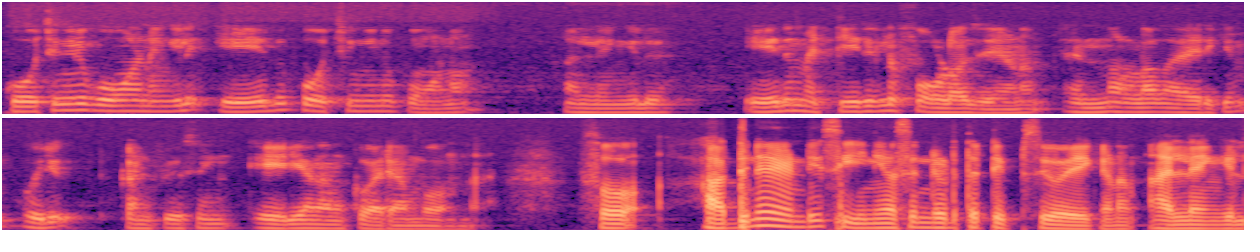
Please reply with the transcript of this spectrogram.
കോച്ചിങ്ങിന് പോവുകയാണെങ്കിൽ ഏത് കോച്ചിങ്ങിന് പോകണം അല്ലെങ്കിൽ ഏത് മെറ്റീരിയൽ ഫോളോ ചെയ്യണം? എന്നുള്ളതായിരിക്കും ഒരു കൺഫ്യൂസിങ് ഏരിയ നമുക്ക് വരാൻ പോകുന്നത്. സോ അതിനുവേണ്ടി സീനിയേഴ്സിന്റെ അടുത്ത് ടിപ്സ് ചോദിക്കണം. അല്ലെങ്കിൽ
